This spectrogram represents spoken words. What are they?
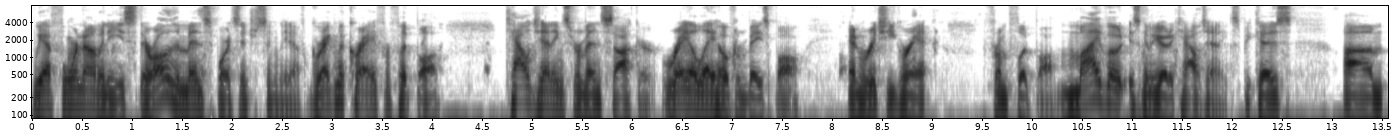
We have four nominees. They're all in the men's sports, interestingly enough. Greg McCrae for football, Cal Jennings from men's soccer, Ray Alejo from baseball, and Richie Grant from football. My vote is going to go to Cal Jennings because um,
